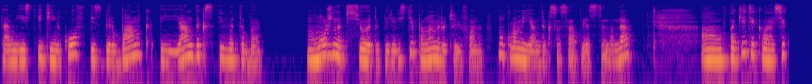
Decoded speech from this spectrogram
Там есть и Тиньков, и Сбербанк, и Яндекс, и ВТБ. Можно все это перевести по номеру телефона. Ну, кроме Яндекса, соответственно, да. А, в пакете Classic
